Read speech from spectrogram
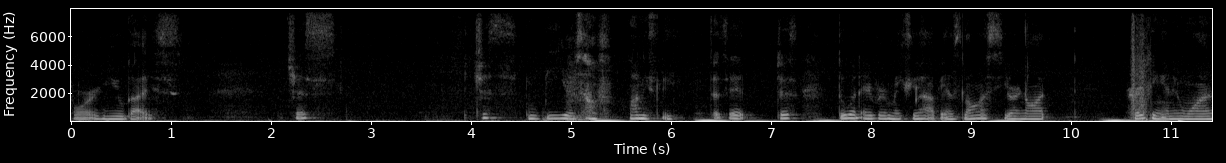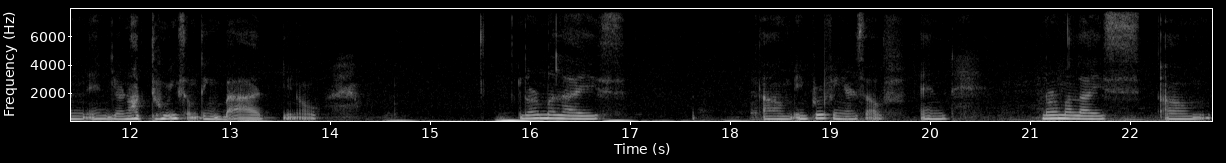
for you guys. Just just be yourself, honestly. That's it. Just do whatever makes you happy as long as you're not hurting anyone and you're not doing something bad, you know. Normalize um, improving yourself and normalize um,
